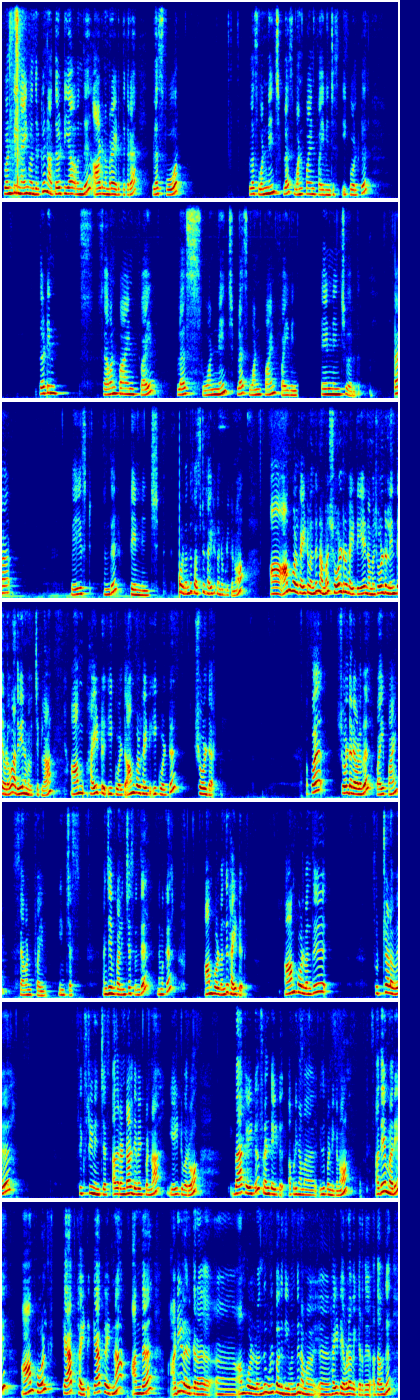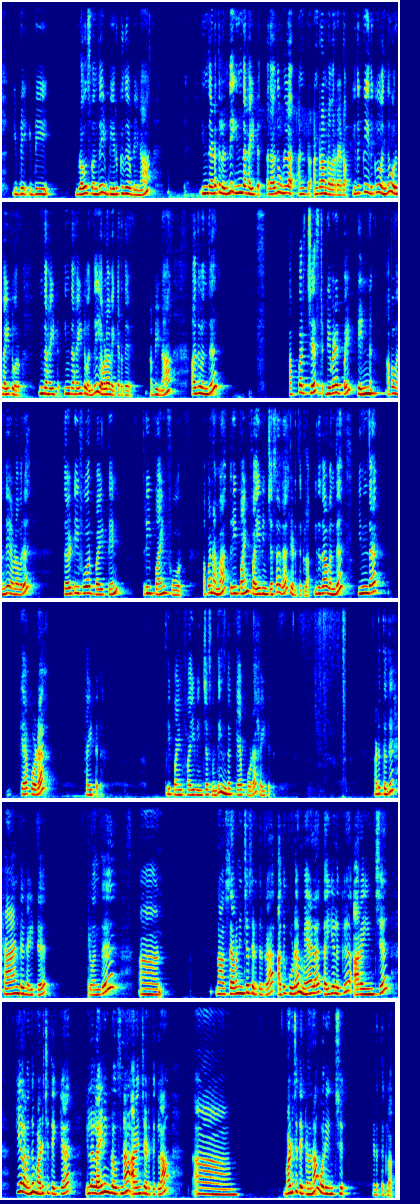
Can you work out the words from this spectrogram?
டுவெண்ட்டி நைன் வந்திருக்கு. நான் தேர்ட்டியாக வந்து ஆர்டர் நம்பராக எடுத்துக்கிறேன். Plus four plus one inch plus one point five inches equal to thirteen seven point five plus one inch plus one point five inch ten inch வருது. Waist வந்து ten inch hole வந்து first height கண்டுபிடிக்கணும். ஆம் hole height வந்து நம்ம shoulder ஹைட்டையே நம்ம shoulder length எவ்வளவோ அதுவே நம்ம வச்சுக்கலாம். Arm height equal to arm hole height equal to shoulder அப்போ ஷோல்டர் எவ்வளவு? Five point seven five inches அஞ்சே முக்கால் இன்ச்சஸ் வந்து நமக்கு ஆம் ஹோல் வந்து ஹைட்டு ஆம் ஹோல் வந்து சுற்றளவு சிக்ஸ்டீன் இன்ச்சஸ் அதை ரெண்டால் டிவைட் பண்ணால் எயிட் வரும். பேக் எயிட்டு ஃப்ரண்ட் எயிட்டு அப்படி நம்ம இது பண்ணிக்கணும். அதே மாதிரி arm hole cap height cap ஹைட்னால் அந்த அடியில் இருக்கிற ஆம் ஹோல் வந்து உள்பகுதியை வந்து நம்ம ஹைட் எவ்வளோ வைக்கிறது? அதாவது இப்படி இப்படி ப்ளவுஸ் வந்து இப்படி இருக்குது அப்படின்னா இந்த இடத்துல இருந்து இந்த ஹைட்டு அதாவது உள்ள அன் அன்றாமில் வர்ற இடம். இதுக்கு இதுக்கு வந்து ஒரு ஹைட்டு வரும். இந்த ஹைட் இந்த ஹைட்டு வந்து எவ்வளோ வைக்கிறது? அப்படின்னா அது வந்து அப்பர் செஸ்ட் டிவைடட் பை டென்னு அப்போ வந்து எவ்வளோ வரும்? Thirty four by ten three point four அப்போ நம்ம த்ரீ பாயிண்ட் ஃபைவ் இன்ச்சஸை அதை எடுத்துக்கலாம். இதுதான் வந்து இந்த கேப்போட height three point five inches வந்து இந்த கேப்போட ஹைட்டு அடுத்தது ஹேண்டு ஹைட்டு வந்து நான் செவன் இன்ச்சஸ் எடுத்துருக்கிறேன். அது கூட மேலே தையலுக்கு அரை இன்ச்சு கீழே வந்து மடித்து தைக்க இல்லை லைனிங் ப்ளவுஸ்னால் அரைஞ்சு எடுத்துக்கலாம். மடித்து தைக்கணும்னா ஒரு இன்ச்சு எடுத்துக்கலாம்.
